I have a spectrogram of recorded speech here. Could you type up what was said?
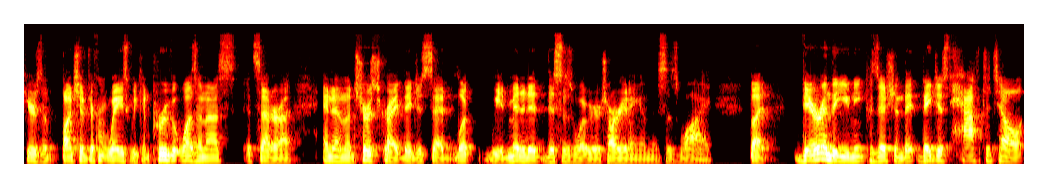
here's a bunch of different ways we can prove it wasn't us, et cetera. And on the church right, they just said, look, we admitted it. This is what we were targeting, and this is why. But they're in the unique position that they just have to tell,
